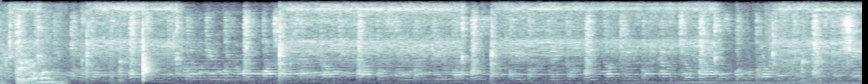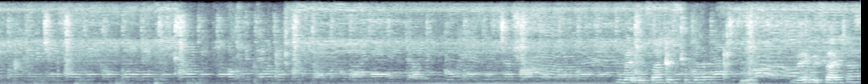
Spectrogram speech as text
Estoy grabando. You make me suck this today? You make me suck that?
